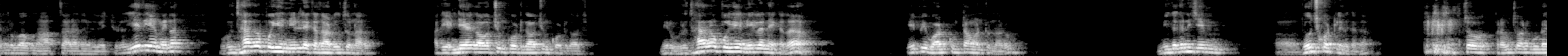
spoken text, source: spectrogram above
చంద్రబాబును ఆపుతారనేది వేచి ఏది ఏమైనా వృధాగా పోయే నీళ్ళే కదా అడుగుతున్నారు. అది ఎన్డీఏ కావచ్చు ఇంకోటి కావచ్చు ఇంకోటి కావచ్చు. మీరు వృధాగా పోయే నీళ్ళనే కదా. ఏపీ వాడుకుంటాం అంటున్నారు. మీ దగ్గర నుంచి ఏం దోచుకోవట్లేదు కదా. సో ప్రభుత్వాలు కూడా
